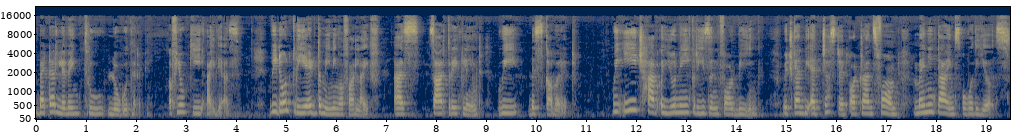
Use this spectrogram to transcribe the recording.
better living through logotherapy. A few key ideas. We don't create the meaning of our life. As Sartre claimed, we discover it. We each have a unique reason for being, which can be adjusted or transformed many times over the years.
